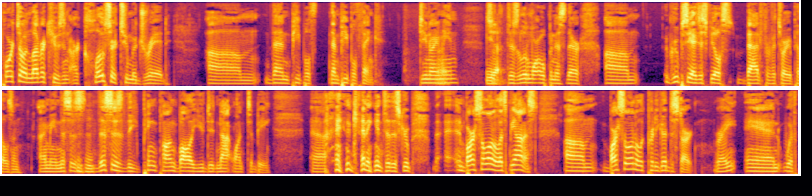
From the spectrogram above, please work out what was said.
Porto and Leverkusen are closer to Madrid um, than people than people think. Do you know what right. I mean? So yeah. there's a little more openness there. Um, Group C, I just feel bad for Viktoria Pilsen. I mean, this is mm-hmm. this is the ping pong ball you did not want to be uh, getting into this group. And Barcelona, let's be honest, um, Barcelona looked pretty good to start, right? And with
